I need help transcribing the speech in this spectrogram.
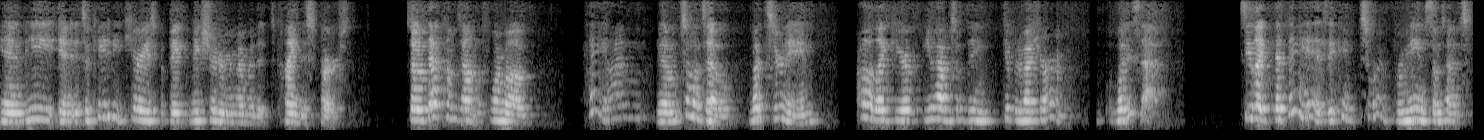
and be, and it's okay to be curious, but make, make sure to remember that kindness first. So if that comes out in the form of, hey, I'm so and so, what's your name? Oh, like you're you have something different about your arm. What is that? See, like the thing is, it can sort of for me, and sometimes,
